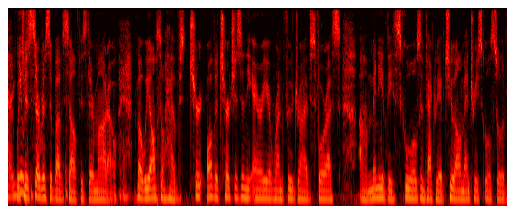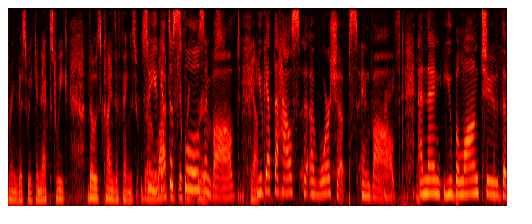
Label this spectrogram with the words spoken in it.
Our which is service above self is their motto. But we also have chur- all the churches in the area run food drives for us. Um, many of the schools, in fact, we have two elementary schools delivering this week and next week. Those kinds of things. There so you get the schools involved involved. Yeah. You get the house of worships involved, and then you belong to the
